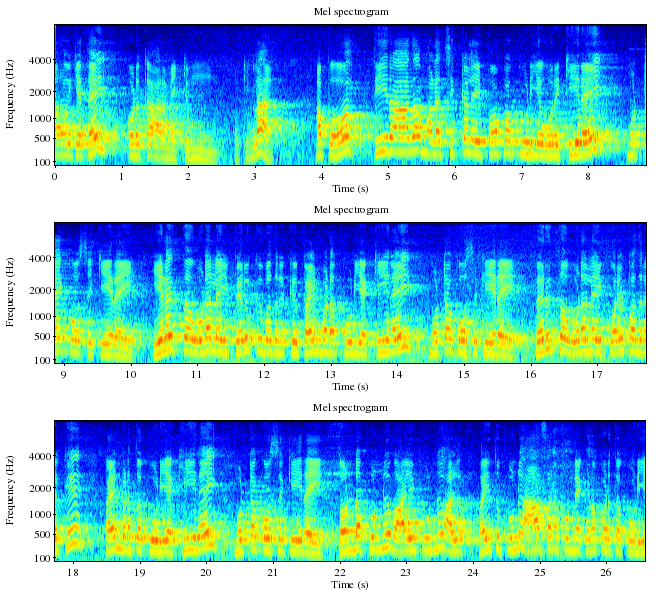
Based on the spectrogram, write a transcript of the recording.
ஆரோக்கியத்தை கொடுக்க ஆரம்பிக்கும். ஓகேங்களா? அப்போது தீராத மலச்சிக்கலை போக்கக்கூடிய ஒரு கீரை முட்டைக்கோசு கீரை. இழைத்த உடலை பெருக்குவதற்கு பயன்படக்கூடிய கீரை முட்டைக்கோசு கீரை. பெருத்த உடலை குறைப்பதற்கு பயன்படுத்தக்கூடிய கீரை முட்டைக்கோசு கீரை. தொண்டை புண்ணு வாயு புண்ணு அல் வயிற்று புண்ணு ஆசன புண்ணை குணப்படுத்தக்கூடிய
